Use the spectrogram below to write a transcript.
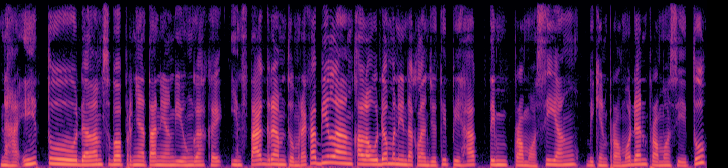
Nah itu dalam sebuah pernyataan yang diunggah ke Instagram tuh mereka bilang kalau udah menindaklanjuti pihak tim promosi yang bikin promo dan promosi itu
